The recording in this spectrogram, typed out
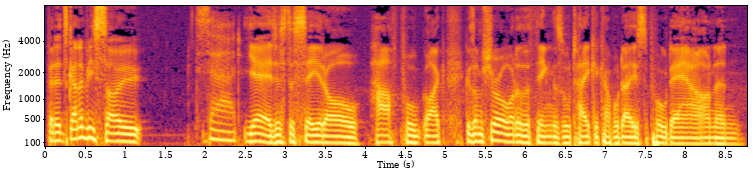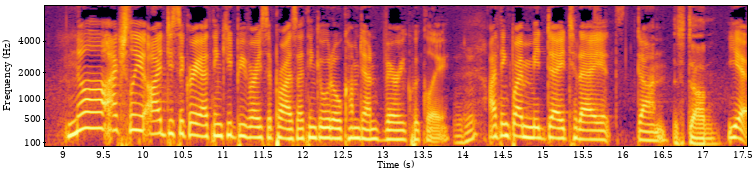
But it's going to be so Sad. yeah, just to see it all half pull, like because I'm sure a lot of the things will take a couple days to pull down, and No, actually, I disagree. I think you'd be very surprised. I think it would all come down very quickly. Mm-hmm. I think by midday today, it's done. it's done. Yeah.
